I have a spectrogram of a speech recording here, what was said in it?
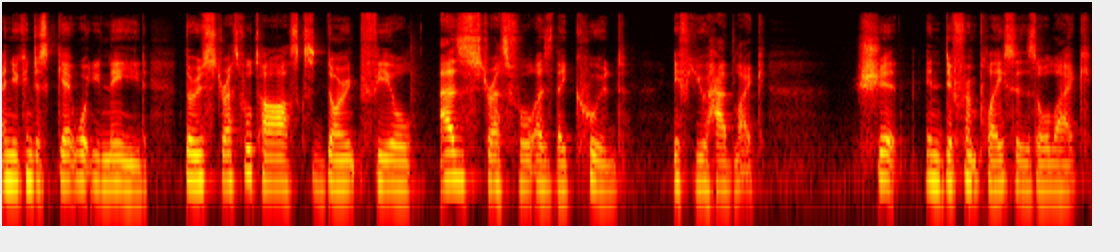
and you can just get what you need those stressful tasks don't feel as stressful as they could if you had like shit in different places or like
